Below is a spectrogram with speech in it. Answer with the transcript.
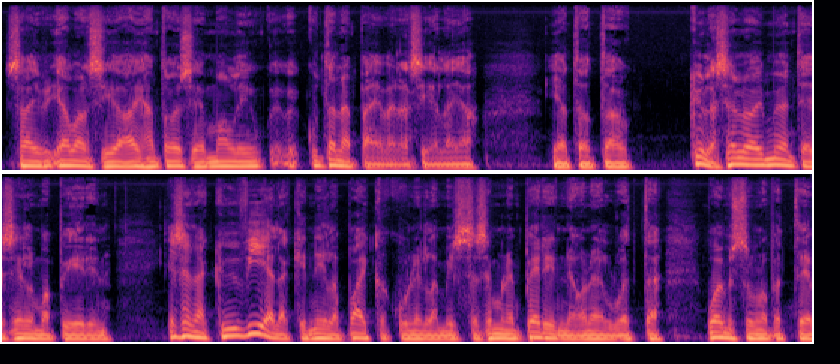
sai jalansijaa ihan toiseen malliin kuin tänä päivänä siellä ja, ja tota, kyllä se löi myönteisen ilmapiirin. Ja se näkyy vieläkin niillä paikkakunnilla, missä semmoinen perinne on ollut, että voimistelun pitää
